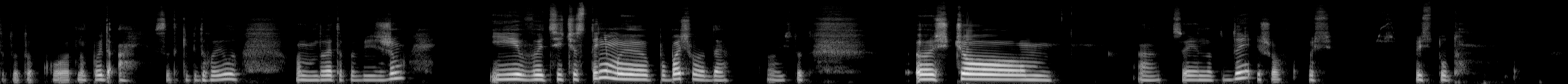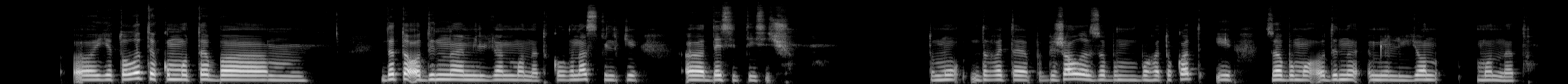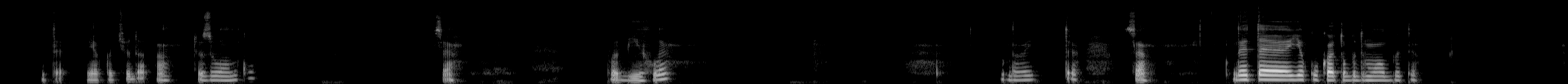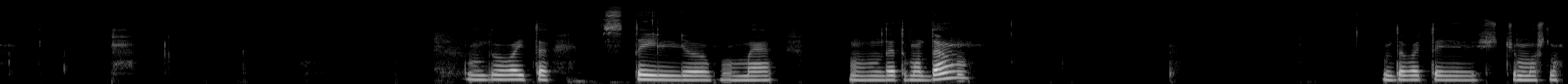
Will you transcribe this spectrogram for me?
Це тут акуратно пойде. Ай, все-таки підгоріли. Ладно, давайте побіжимо. І в цій частині ми побачили, де? Ось тут. Що. А, це я не туди ішов. Ось, ось тут. Е, Є туалет, якому треба дати 1 мільйон монет, коли у нас тільки е, 10 тисяч. Тому давайте побіжали, зробимо багато кат і зробимо 1 мільйон монет. Це як отсюди? А, це дзвонку. Все. Побігли. Давайте. Все. Дайте, яку карту будемо робити. Ну, Давайте стиль е, ме. Дайте модем. Давайте що можна.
